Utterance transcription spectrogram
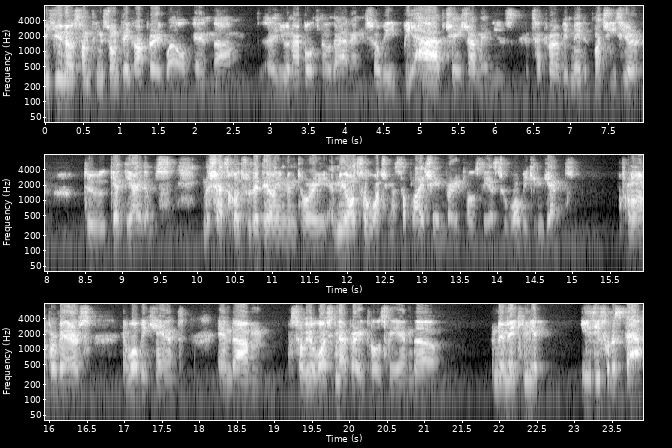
you know, some things don't take off very well, and um, uh, you and I both know that. And so we, we have changed our menus, etc. We've made it much easier to get the items. The chefs go through their daily inventory, and we're also watching our supply chain very closely as to what we can get from our purveyors and what we can't. and um, so we are watching that very closely, and, uh, and we're making it easy for the staff.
